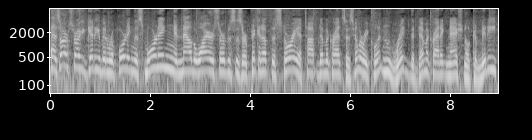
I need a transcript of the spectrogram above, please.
As Armstrong and Getty have been reporting this morning, and now the wire services are picking up the story, a top Democrat says Hillary Clinton rigged the Democratic National Committee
